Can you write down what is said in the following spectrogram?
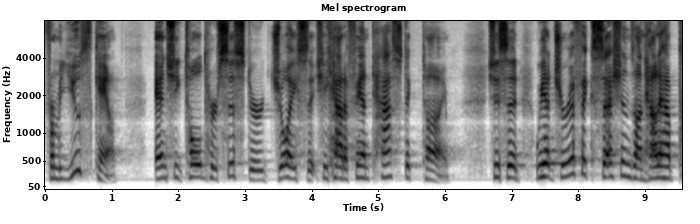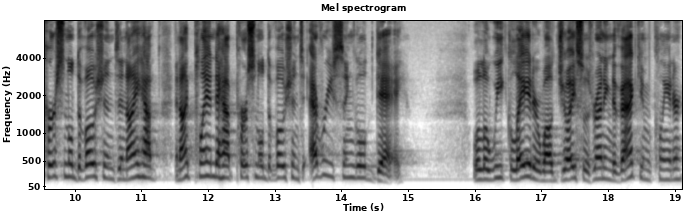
from a youth camp, and she told her sister, Joyce, that she had a fantastic time. She said, We had terrific sessions on how to have personal devotions, and I, have, and I plan to have personal devotions every single day. Well, a week later, while Joyce was running the vacuum cleaner,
